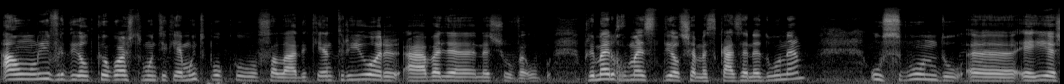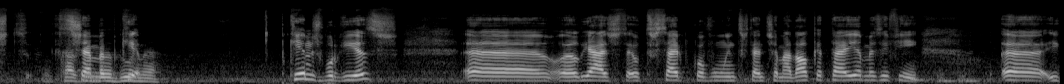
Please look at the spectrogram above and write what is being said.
Há um livro dele que eu gosto muito e que é muito pouco falado, e que é anterior à Abelha na Chuva. O primeiro romance dele chama-se Casa na Duna, o segundo uh, é este, que Casa se chama Pequenos Burgueses, Uh, aliás, é o terceiro, porque houve um entretanto chamado Alcateia, mas enfim, uh, e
